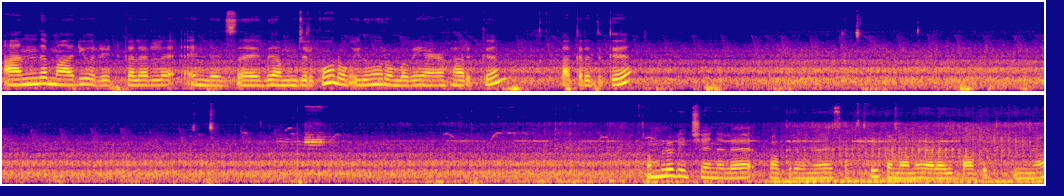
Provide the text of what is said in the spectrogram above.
அந்த மாதிரி ஒரு ரெட் கலரில் இந்த ச- இது அமைஞ்சிருக்கும். ரொ இதுவும் ரொம்பவே அழகாக இருக்குது பார்க்குறதுக்கு நம்மளுடைய சேனலை பார்க்குறவங்க சப்ஸ்கிரைப் பண்ணாமல் யாராவது பார்த்துட்டு இருக்கீங்கன்னா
